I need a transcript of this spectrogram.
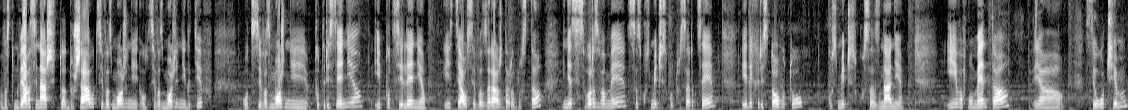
възстановява се нашата душа от всевъзможни, от всевъзможен негатив, от всевъзможни потресения и подселения. Изцяло се възражда радостта и ние се свързваме с космическото сърце или Христовото космическо съзнание. И в момента я, се учим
